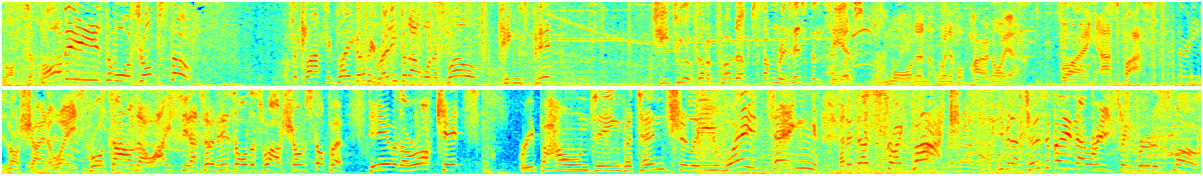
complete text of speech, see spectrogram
Lots of bodies. The war drops, though. It's a classic play. you got to be ready for that one as well. King's Pit. G2 have got to prod up some resistance It here. looks more than winnable. Paranoia. Flying Aspas. 30 He's not shying away. He's brought down though. Icy. That's on his old as well. Showstopper here with a rocket. Rebounding, potentially waiting. And it does strike back. Even anticipating that re-swing through the smoke.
